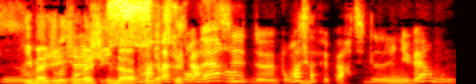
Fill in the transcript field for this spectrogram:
Non. Imagine- Je- imagine je- la pour moi, ça fait saison. partie de, pour moi, Im- ça fait partie de l'univers, donc.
